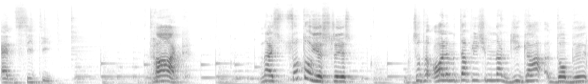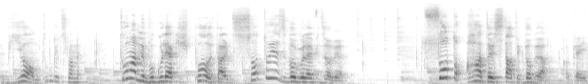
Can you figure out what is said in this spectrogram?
End City. Tak! Nice, co to jeszcze jest? Widzowie, ale my trafiliśmy na giga dobry biom. Tu w ogóle coś mamy... Tu mamy w ogóle jakiś portal. Co tu jest w ogóle, widzowie? Co to? Aha, to jest statek, dobra. Okej.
